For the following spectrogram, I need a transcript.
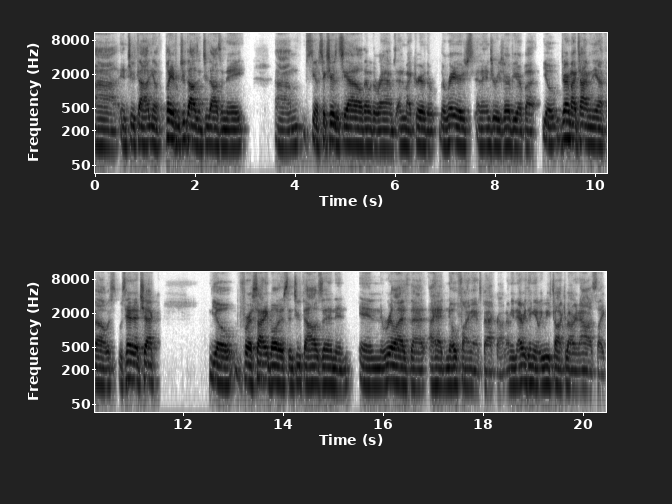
uh, in 2000, you know, played from 2000 2008 um, you know, six years in Seattle, then with the Rams, and my career the, the Raiders and an injury reserve year. But you know, during my time in the NFL, was was handed a check, you know, for a signing bonus in 2000 and, and realized that I had no finance background. I mean, everything that we've talked about right now is like,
